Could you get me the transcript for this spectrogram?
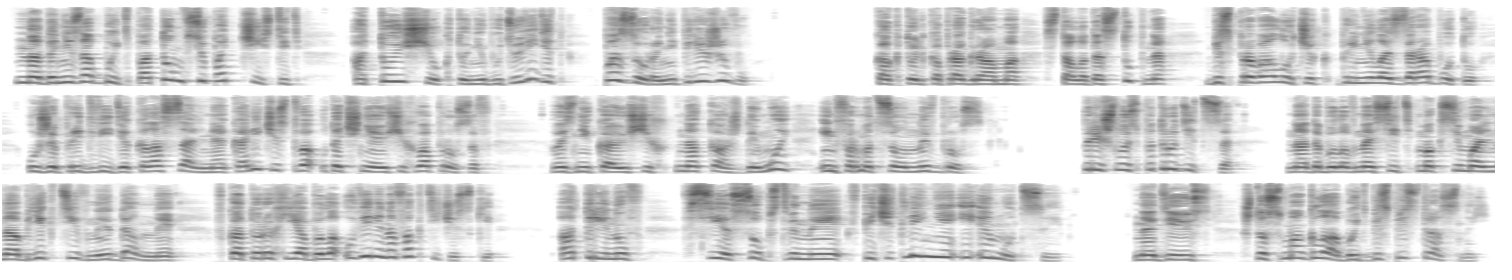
Надо не забыть потом все подчистить, а то еще кто-нибудь увидит, позора не переживу. Как только программа стала доступна, без проволочек принялась за работу, уже предвидя колоссальное количество уточняющих вопросов, возникающих на каждый мой информационный вброс. Пришлось потрудиться. Надо было вносить максимально объективные данные, в которых я была уверена фактически, отринув все собственные впечатления и эмоции. Надеюсь, что смогла быть беспристрастной.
